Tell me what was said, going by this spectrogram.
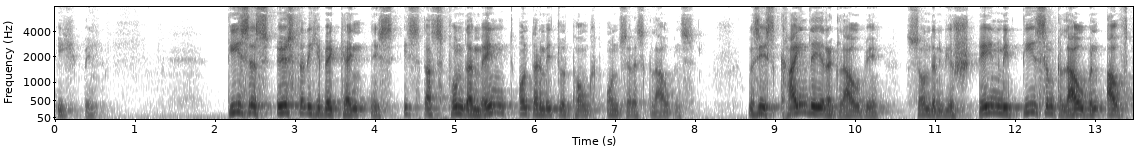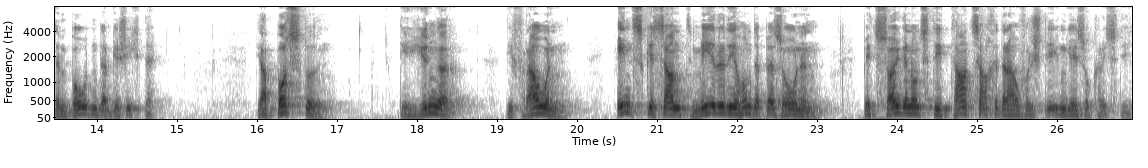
ich bin. Dieses österliche Bekenntnis ist das Fundament und der Mittelpunkt unseres Glaubens. Es ist kein leerer Glaube, sondern wir stehen mit diesem Glauben auf dem Boden der Geschichte. Die Apostel, die Jünger, die Frauen, insgesamt mehrere hundert Personen bezeugen uns die Tatsache der Auferstehung Jesu Christi.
